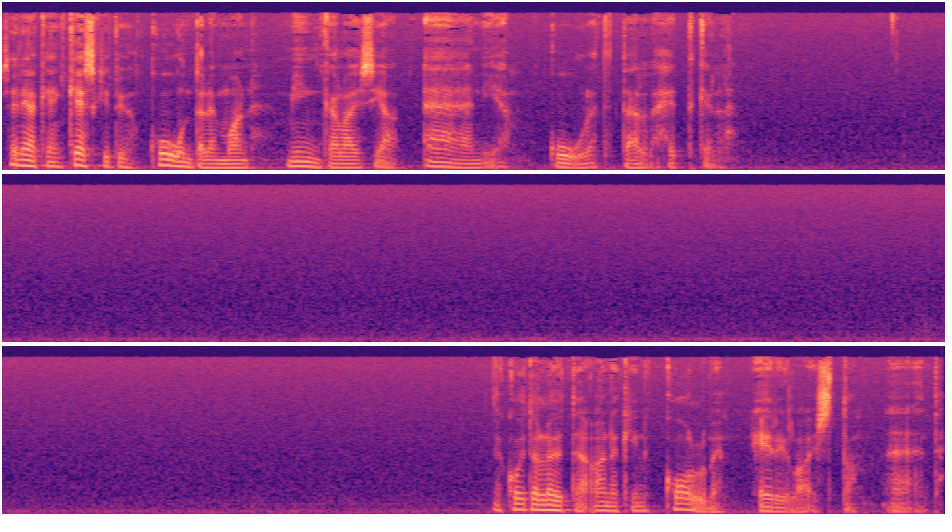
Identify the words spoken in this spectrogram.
Sen jälkeen keskity kuuntelemaan, minkälaisia ääniä kuulet tällä hetkellä. Ja koita löytää ainakin kolme erilaista ääntä.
